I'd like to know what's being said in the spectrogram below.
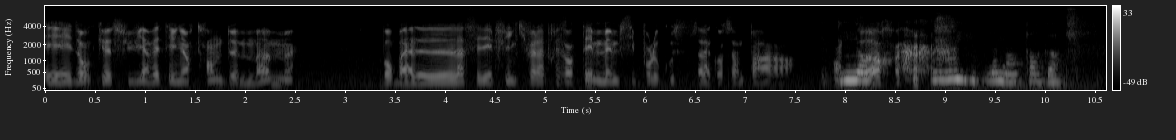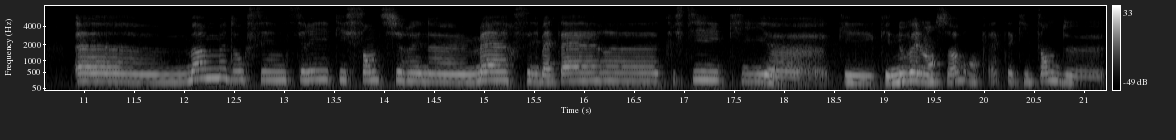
Et donc, euh, suivi à 21h30 de Mom. Bon, bah là, c'est Delphine qui va la présenter, même si pour le coup, ça la concerne pas encore. non, non, pas encore. Euh, Mom, donc c'est une série qui se centre sur une mère célibataire, euh, Christy, qui, euh, qui, est, qui est nouvellement sobre en fait et qui tente de,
